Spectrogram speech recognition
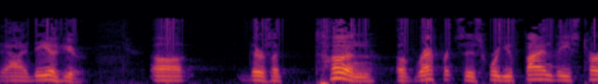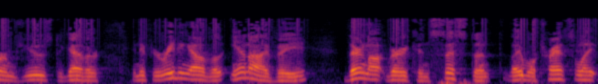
the idea here. Uh, there's a ton of references where you find these terms used together. And if you're reading out of the NIV, they're not very consistent. They will translate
